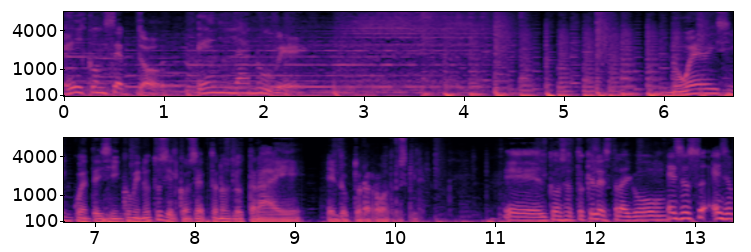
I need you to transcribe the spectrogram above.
El concepto en la nube. 9 y 55 minutos y el concepto nos lo trae el doctor arroba Troskiller. Eh, el concepto que les traigo. Eso, es- eso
